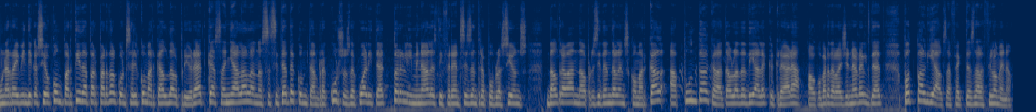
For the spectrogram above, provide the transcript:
Una reivindicació compartida per part del Consell Comarcal del Priorat que assenyala la necessitat de comptar amb recursos de qualitat per eliminar les diferències entre poblacions. D'altra banda, el president de l'ens comarcal apunta que la taula de diàleg que crearà el govern de la Generalitat pot pal·liar els efectes de la Filomena.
